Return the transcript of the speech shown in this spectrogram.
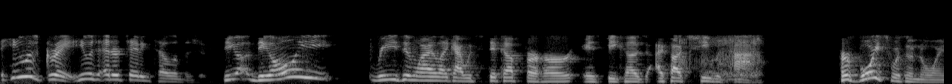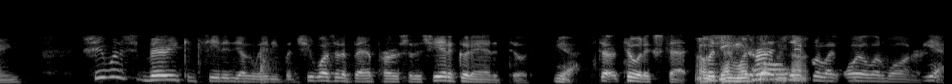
he was great. He was entertaining television. The the only reason why like I would stick up for her is because I thought she was hot. Her voice was annoying. She was very conceited young lady, but she wasn't a bad person, and she had a good attitude Yeah. to, to an extent. Oh, but Jen he, was her and definitely Dick were like oil and water. Yeah.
